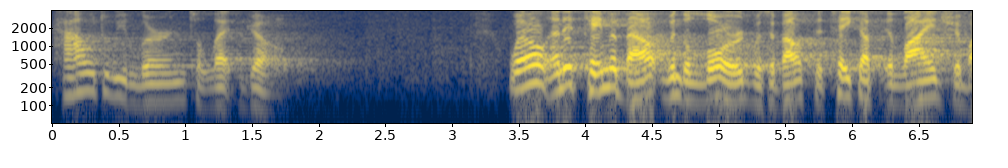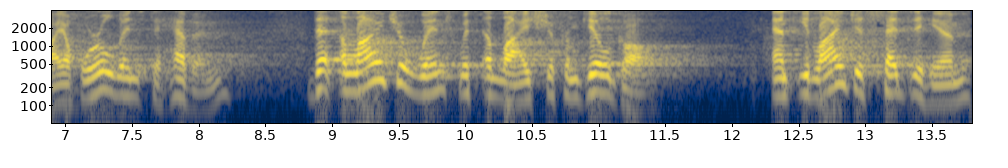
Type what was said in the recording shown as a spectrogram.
How do we learn to let go? Well, and it came about when the Lord was about to take up Elijah by a whirlwind to heaven that Elijah went with Elisha from Gilgal. And Elijah said to him,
